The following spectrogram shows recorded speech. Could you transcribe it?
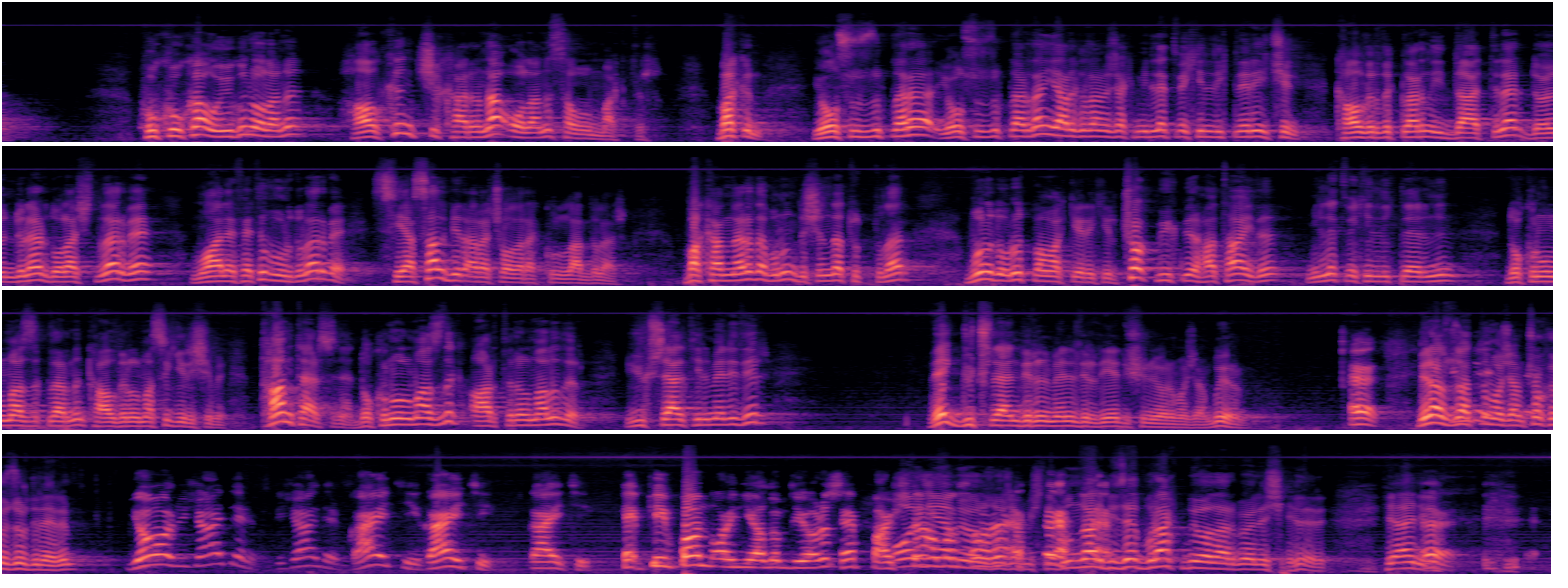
hukuka uygun olanı, halkın çıkarına olanı savunmaktır. Bakın yolsuzluklara, yolsuzluklardan yargılanacak milletvekillikleri için kaldırdıklarını iddia ettiler, döndüler, dolaştılar ve muhalefeti vurdular ve siyasal bir araç olarak kullandılar. Bakanları da bunun dışında tuttular. Bunu da unutmamak gerekir. Çok büyük bir hataydı milletvekilliklerinin dokunulmazlıklarının kaldırılması girişimi. Tam tersine dokunulmazlık artırılmalıdır, yükseltilmelidir ve güçlendirilmelidir diye düşünüyorum hocam. Buyurun. Evet. Biraz Şimdi- uzattım hocam. Çok özür dilerim. Yo rica ederim. Rica ederim. Gayet iyi. Gayet iyi. Gayet iyi. Hep pimpon oynayalım diyoruz hep başta ama sonra... hocam işte. Bunlar bize bırakmıyorlar böyle şeyleri. Yani evet.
